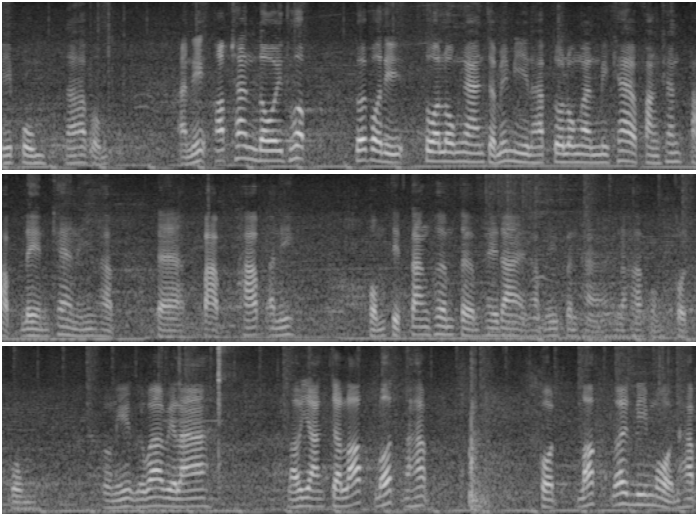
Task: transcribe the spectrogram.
มีปุ่มนะครับผม อันนี้ออปชันโดยทั่วโดยปกติตัวโรงงานจะไม่มีนะครับ ตัวโรงงานมีแค่ฟังก์ชันปรับเลนแค่นี้ครับ แต่ปรับพับอันนี้ผมติดตั้งเพิ่มเติมให้ได้นะครับไม่มีปัญหานะครับผมกดปุ่มตรงนี้หรือว่าเวลาเราอยากจะล็อกรถนะครับ กดล็อกด้วยรีโมทนะครับ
